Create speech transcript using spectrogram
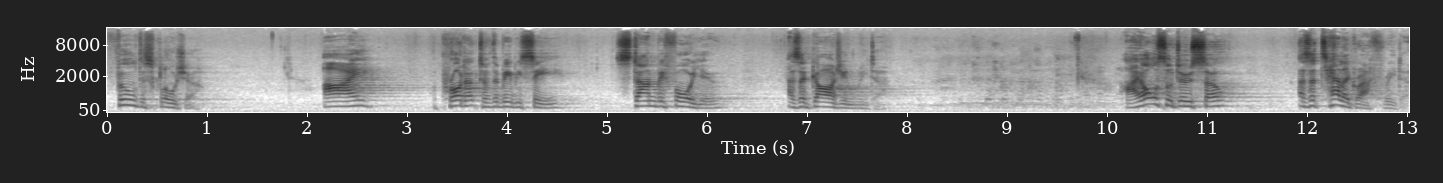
Full disclosure I, a product of the BBC, stand before you as a Guardian reader. I also do so as a Telegraph reader.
